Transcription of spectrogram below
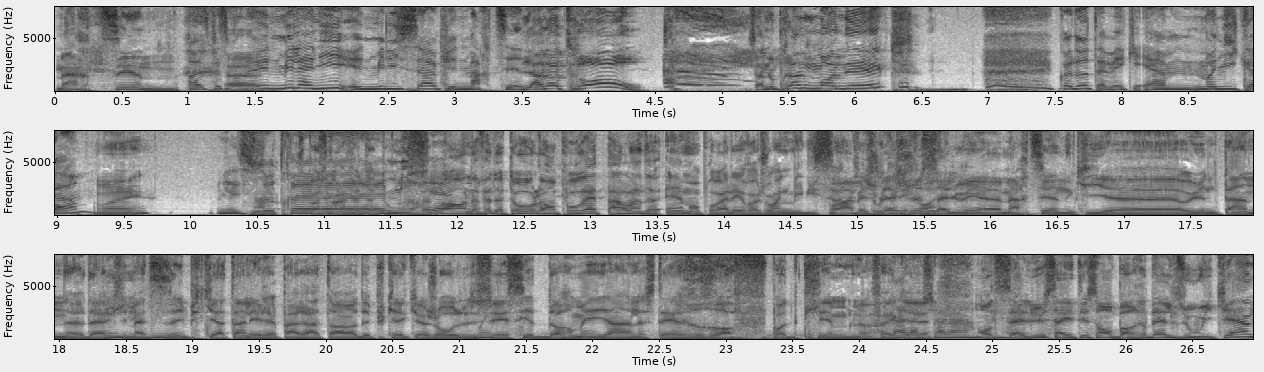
Martine. Ah, c'est parce qu'on Euh, a une Mélanie, une Mélissa puis une Il Martine. y en a trop! Ça nous prend une Monique! Quoi d'autre avec M? Monica. Ouais. Les Ouais. autres, Je pense qu'on a fait le tour. Michel. Ah, on a fait le tour. Là. On pourrait, parlant de M, on pourrait aller rejoindre Mélissa. Ouais, ben, je voulais juste saluer euh, Martine qui euh, a eu une panne d'air Eh climatisé oui. puis qui attend les réparateurs depuis quelques jours. J'ai essayé de dormir hier, là, c'était rough, pas de clim. Là. Fait Dans que, la euh, chaleur, on te ouais. salue, ça a été son bordel du week-end.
